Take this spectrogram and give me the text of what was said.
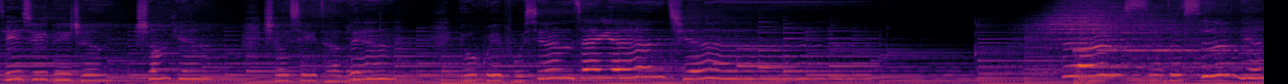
继续闭着双眼，熟悉的脸又会浮现在眼前，蓝色的思念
